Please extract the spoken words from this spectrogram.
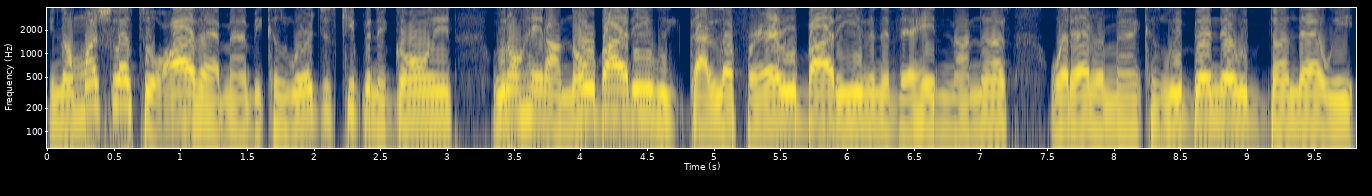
You know, much love to all that, man, because we're just keeping it going. We don't hate on nobody. We got love for everybody, even if they're hating on us, whatever, man. Because we've been there, we've done that. We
